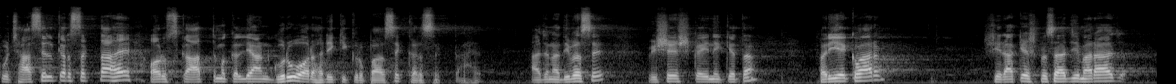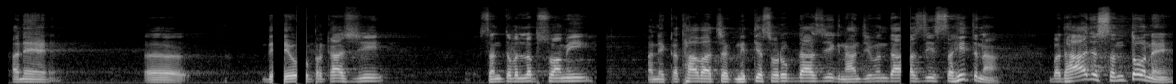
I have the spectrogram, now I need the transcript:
कुछ हासिल कर सकता है और उसका आत्म कल्याण गुरु और हरि की कृपा से कर सकता है આજના દિવસે વિશેષ કંઈ નહીં કહેતા ફરી એકવાર શ્રી રાકેશ પ્રસાદજી મહારાજ અને અ, દેવ પ્રકાશજી સંત વલ્લભ સ્વામી અને કથાવાચક નિત્ય સ્વરૂપદાસજી, જ્ઞાનજીવનદાસજી સહિતના બધા જ સંતોને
